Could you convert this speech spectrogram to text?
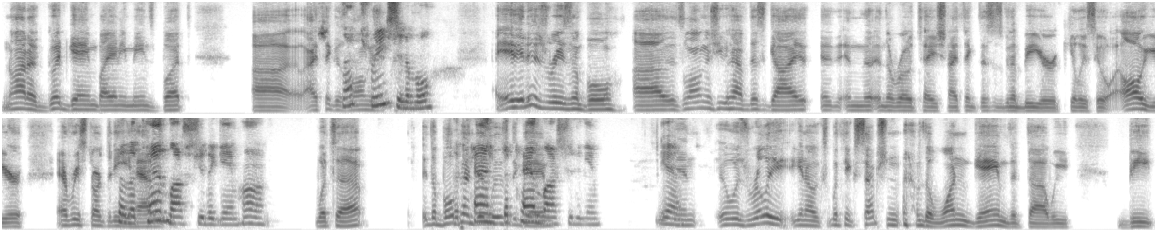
Not a good game by any means, but uh, I think as That's long reasonable. as it, it is reasonable, uh, as long as you have this guy in, in the in the rotation, I think this is going to be your Achilles heel all year. Every start that So he the has. pen lost you the game, huh? What's that? The The bullpen did lose the the, pen game. lost you the game. Yeah. And it was really, you know, with the exception of the one game that uh, we beat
